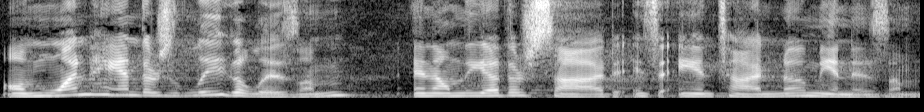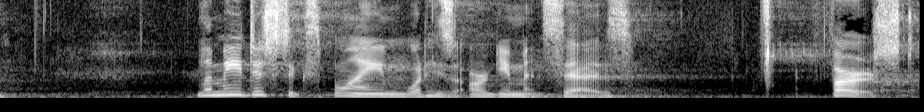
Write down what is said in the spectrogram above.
On one hand, there's legalism, and on the other side is antinomianism. Let me just explain what his argument says. First,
